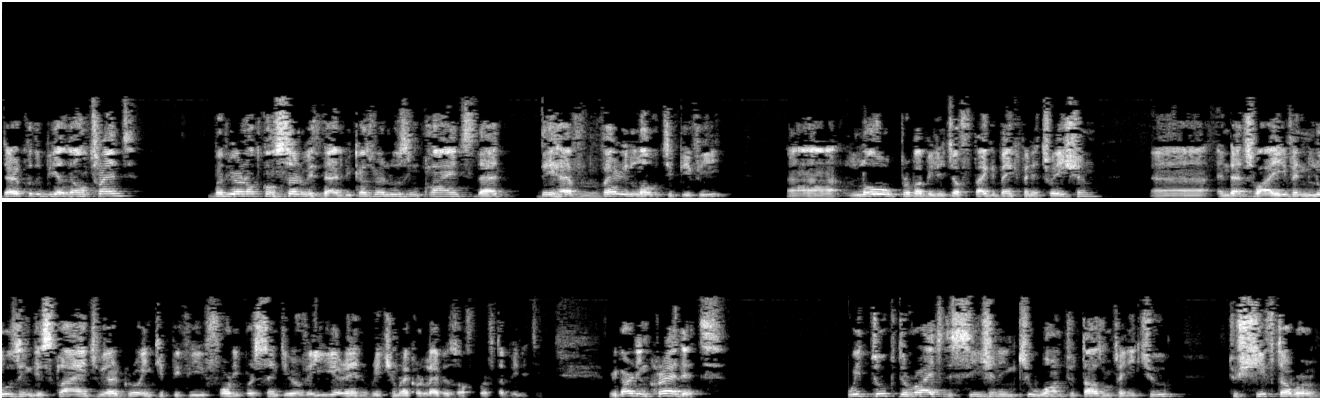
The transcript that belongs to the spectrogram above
there could be a downtrend, but we are not concerned with that because we're losing clients that they have very low TPV, Uh, low probability of PagBank penetration. Uh and that's why even losing these clients, we are growing TPV 40% year-over-year and reaching record levels of profitability. Regarding credit, we took the right decision in Q1 2022 to shift our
